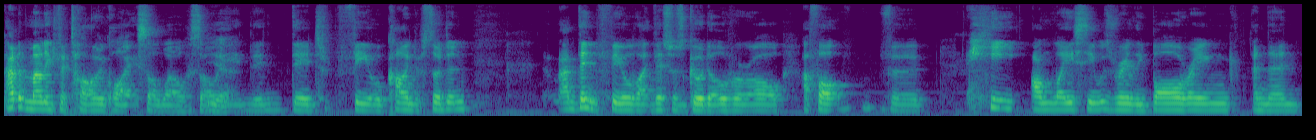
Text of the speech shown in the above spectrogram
hadn't managed the time quite so well, so Yeah. it, it did feel kind of sudden. I didn't feel like this was good overall. I thought the heat on Lacey was really boring, and then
